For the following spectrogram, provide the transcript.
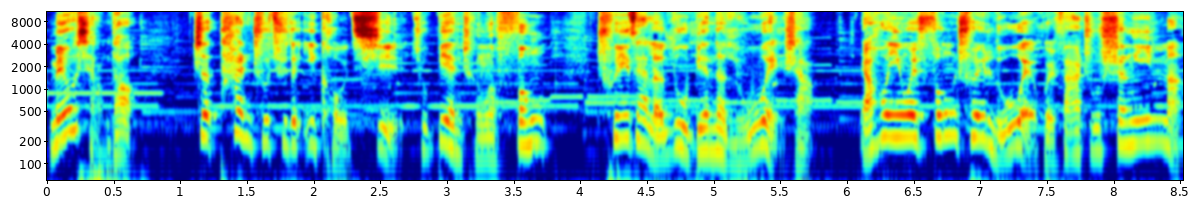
没有想到这叹出去的一口气就变成了风，吹在了路边的芦苇上。然后因为风吹芦苇会发出声音嘛，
